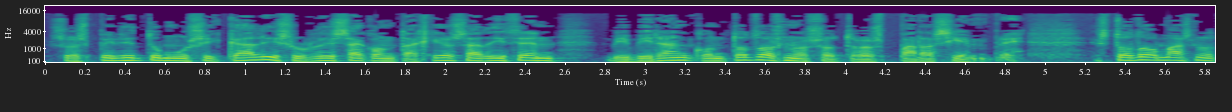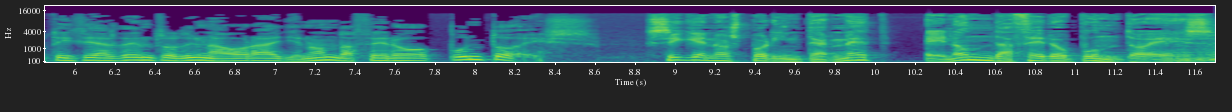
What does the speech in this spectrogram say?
Su espíritu musical y su risa contagiosa, dicen, vivirán con todos nosotros para siempre. Es todo más noticias dentro de una hora y en ondacero.es. Síguenos por internet en ondacero.es.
